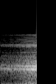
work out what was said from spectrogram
you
